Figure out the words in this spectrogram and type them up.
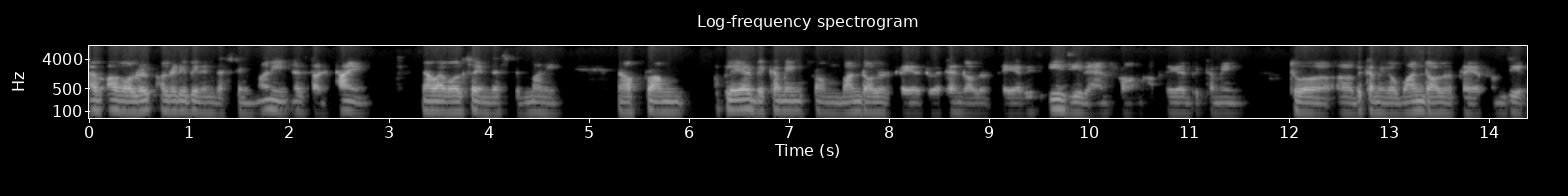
I've, I've already, already been investing money as well time. Now I've also invested money. Now from a player becoming from $1 player to a $10 player is easy than from a player becoming to a, uh, becoming a $1 player from zero,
